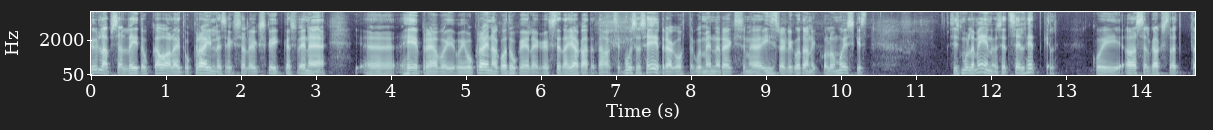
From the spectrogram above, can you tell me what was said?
küllap seal leidub kavalaid ukrainlasi, eks ole, ükskõik kas vene äh,, heebrea või, või ukraina kodukeelega, kes seda jagada tahaksid. muuseas, heebrea kohta, kui me enne rääkisime Iisraeli kodanik Kolomoiskist, siis mulle meenus, et sel hetkel kui aastal kaks tuhat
